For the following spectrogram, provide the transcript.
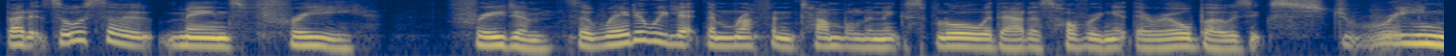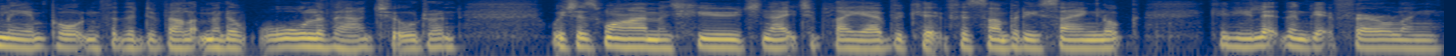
But it also means free freedom. So, where do we let them rough and tumble and explore without us hovering at their elbow is extremely important for the development of all of our children, which is why I'm a huge nature play advocate for somebody saying, look, can you let them get feral and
